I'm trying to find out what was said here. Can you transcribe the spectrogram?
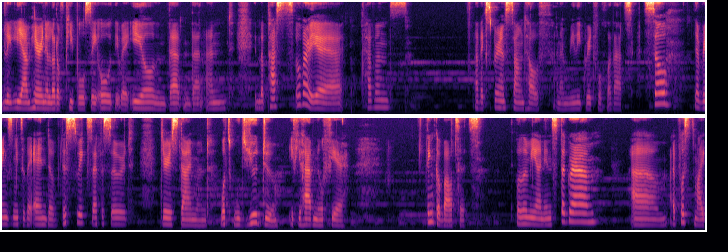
lately i'm hearing a lot of people say oh they were ill and that and that. And in the past over a year haven't i've experienced sound health and i'm really grateful for that. So that brings me to the end of this week's episode. Dearest Diamond, what would you do if you have no fear? Think about it. Follow me on Instagram. Um, I post my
